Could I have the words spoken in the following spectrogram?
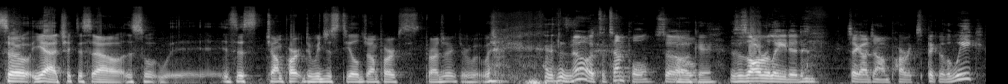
so yeah, check this out. This is this John Park? Did we just steal John Park's project or what? what No, it's a temple. So Oh, okay. this is all related. Check out John Park's pick of the week.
